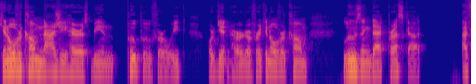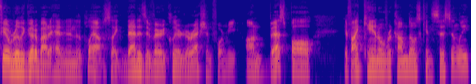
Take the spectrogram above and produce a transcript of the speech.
can overcome Najee Harris being poo poo for a week or getting hurt, or if we can overcome losing Dak Prescott, I feel really good about it heading into the playoffs. Like that is a very clear direction for me. On best ball, if I can't overcome those consistently,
